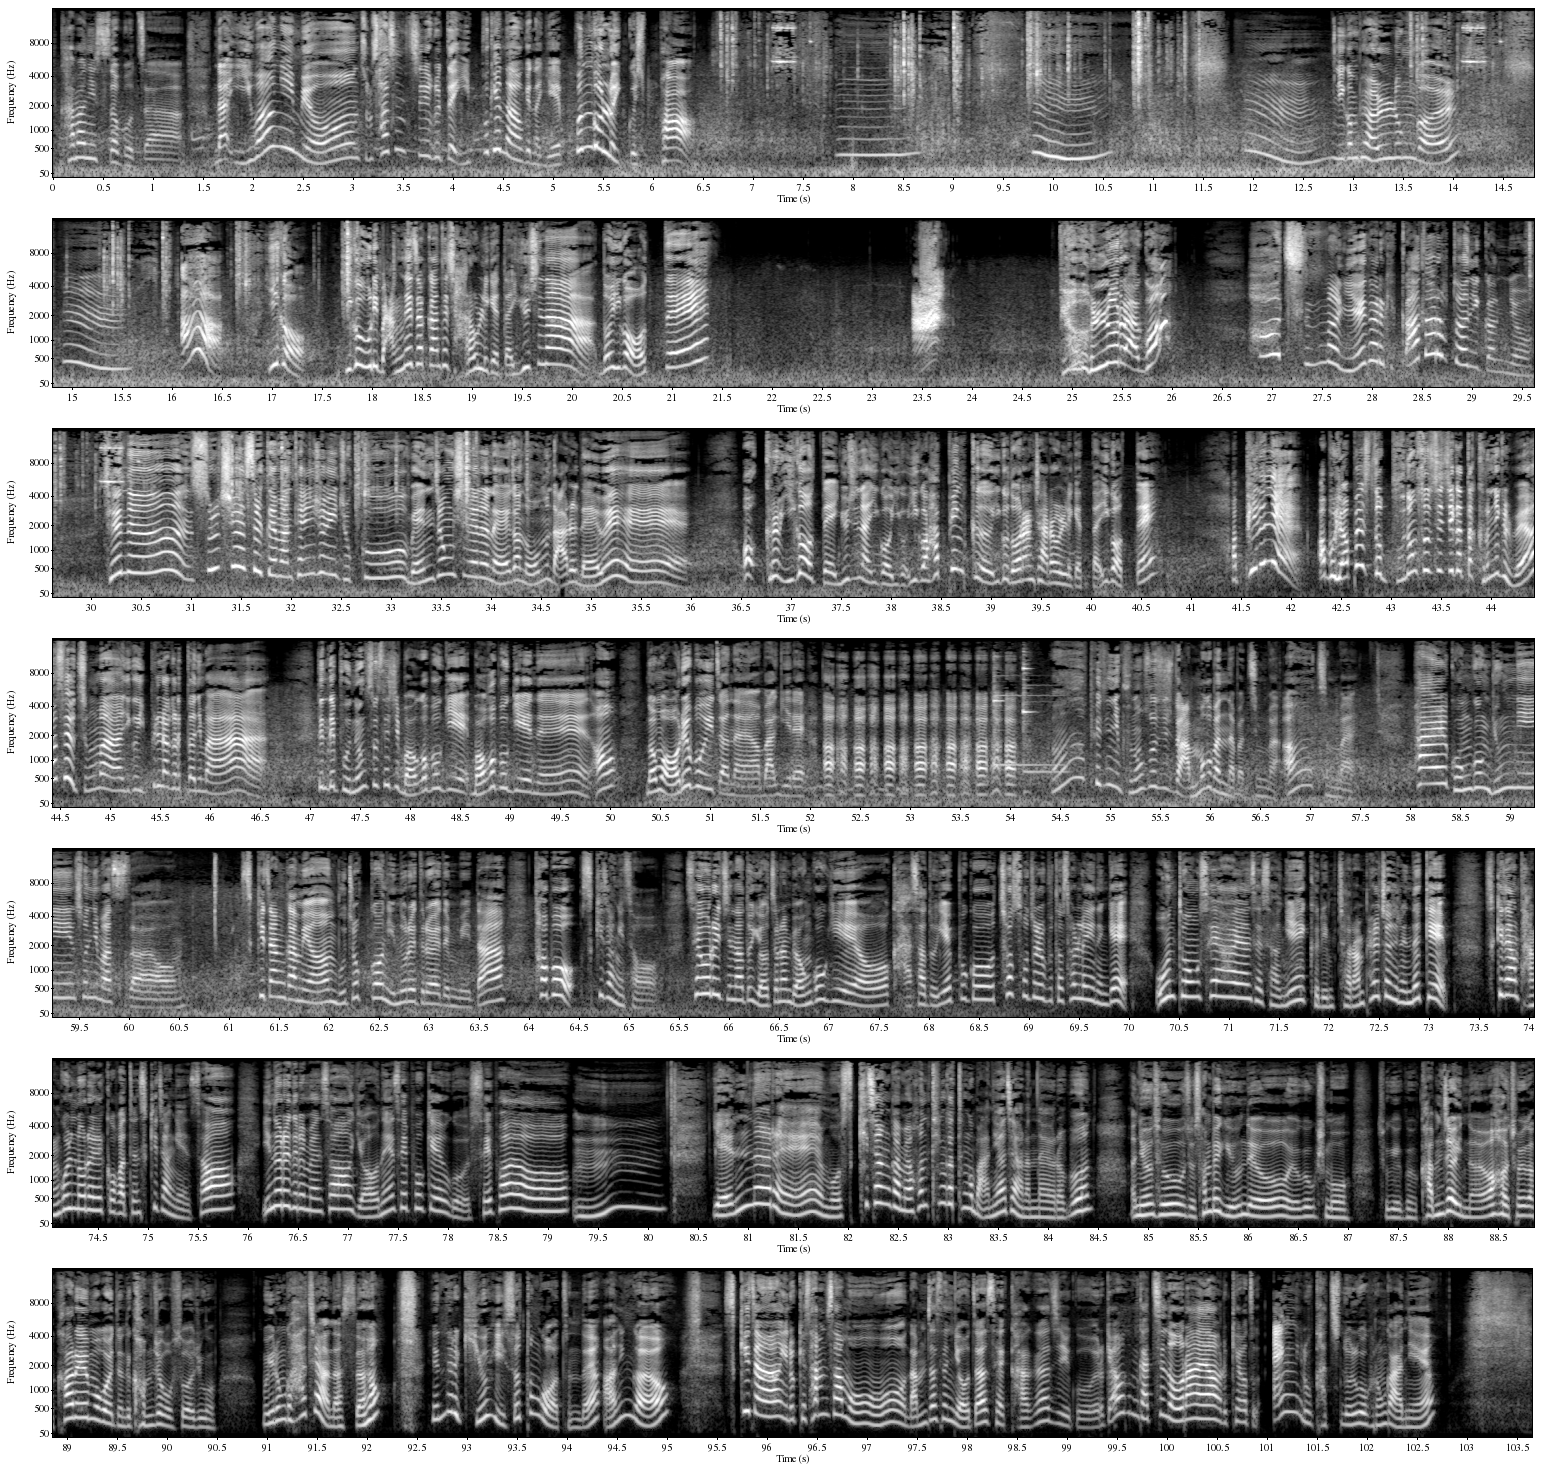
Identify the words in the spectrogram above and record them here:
가만히 있어보자. 나 이왕이면 좀 사진 찍을 때 이쁘게 나오게 나 예쁜 걸로 입고 싶어. 음, 음, 음. 이건 별론걸. 음, 아 이거 이거 우리 막내 작가한테 잘 어울리겠다. 유진아 너 이거 어때? 아! 별로라고? 아, 정말 얘가 이렇게 까다롭다니깐요. 쟤는 술 취했을 때만 텐션이 좋고 맨정신에는 애가 너무 나를 내외해. 어, 그럼 이거 어때? 유진아 이거 이거 이거 핫핑크 이거 너랑 잘 어울리겠다. 이거 어때? 아 피디님! 아뭐 옆에서 분홍 소시지 같다 그런 얘기를 왜 하세요 정말 이거 입힐라 그랬더니만 근데 분홍 소세지 먹어보기에 먹어보기에는 어 너무 어려 보이잖아요. 막 이래. 아아아아아아아 아, 피디님 분홍 소세지도 안 먹어봤나 봐 정말. 아 정말. 8006님 손님 왔어요. 스키장 가면 무조건 이 노래 들어야 됩니다. 터보 스키장에서 세월이 지나도 여전한 명곡이에요. 가사도 예쁘고 첫 소절부터 설레이는 게 온통 새하얀 세상이 그림처럼 펼쳐지는 느낌. 스키장 단골 노래일 것 같은 스키장에서 이 노래 들으면서 연애 세포 깨우고 싶어요. 음. 옛날에 뭐 스키장 가면 헌팅 같은 거 많이 하지 않았나요, 여러분? 안녕하세요. 저 302호인데요. 여기 혹시 뭐, 저기 그 감자 있나요? 아, 저희가 카레 먹어야 되는데 감자가 없어 가지고. 뭐 이런 거 하지 않았어요? 옛날에 기억이 있었던 것 같은데? 아닌가요? 스키장 이렇게 3, 3, 5 남자 셋 여자 셋 가가지고 이렇게 어 그럼 같이 놀아요 이렇게 해가지고 엥 이러고 같이 놀고 그런 거 아니에요?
